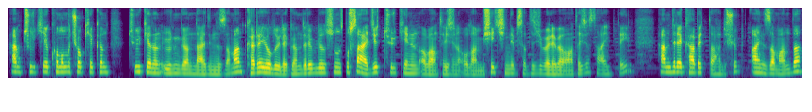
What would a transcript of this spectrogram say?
hem Türkiye konumu çok yakın. Türkiye'den ürün gönderdiğiniz zaman karayoluyla gönderebiliyorsunuz. Bu sadece Türkiye'nin avantajına olan bir şey. Çin'de bir satıcı böyle bir avantaja sahip değil. Hem de rekabet daha düşük. Aynı zamanda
